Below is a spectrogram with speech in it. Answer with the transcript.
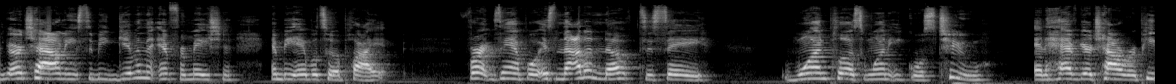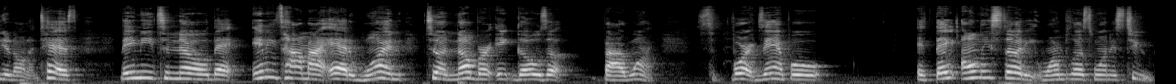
Your child needs to be given the information and be able to apply it. For example, it's not enough to say 1 plus 1 equals 2 and have your child repeat it on a test. They need to know that anytime I add 1 to a number, it goes up by 1. So for example, if they only study 1 plus 1 is 2,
